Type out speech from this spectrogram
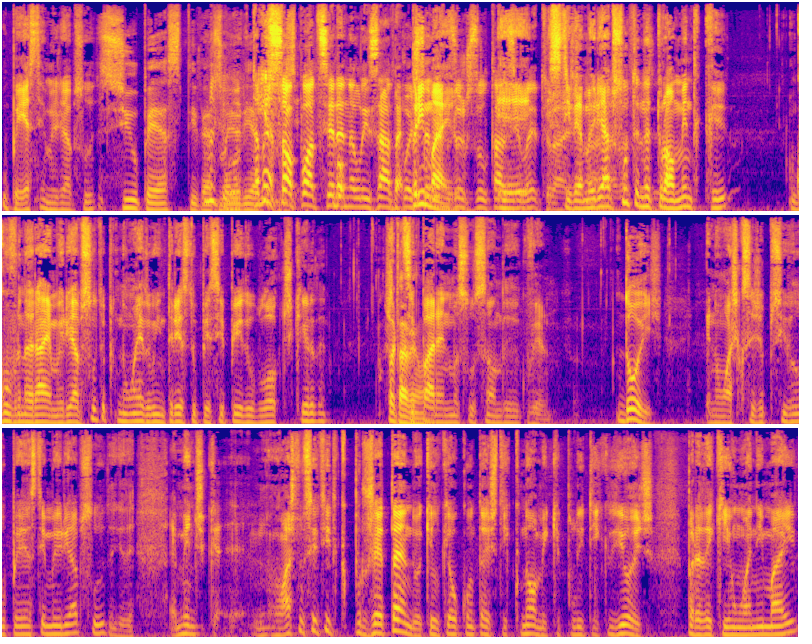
O PS tem maioria absoluta? Se o PS tiver mas, maioria absoluta. Isso só pode ser bom, analisado depois primeiro, os resultados é, eleitorais. Se tiver é? maioria absoluta, naturalmente que governará em maioria absoluta, porque não é do interesse do PCP e do Bloco de Esquerda participarem numa solução de governo. Dois, eu não acho que seja possível o PS ter maioria absoluta. Quer dizer, a menos que, não acho no sentido que projetando aquilo que é o contexto económico e político de hoje para daqui a um ano e meio,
